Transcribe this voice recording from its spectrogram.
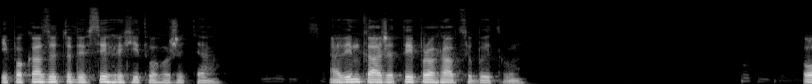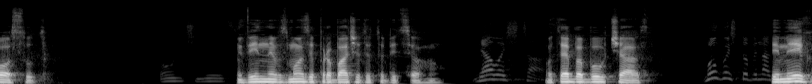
і показують тобі всі гріхи твого життя. А він каже: ти програв цю битву. Осуд. Він не в змозі пробачити тобі цього. У тебе був час. Ти міг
